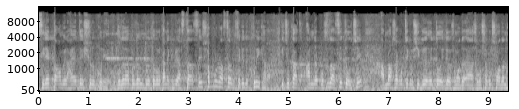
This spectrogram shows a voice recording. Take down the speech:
সিলেট তামাবিল হাইওয়ে থেকে শুরু করে উপজেলা পর্যন্ত যতগুলো কানেক্টিভ রাস্তা আছে সবগুলো রাস্তার অবস্থা কিন্তু খুবই খারাপ। কিছু কাজ আন্ডার প্রসেস আছে, চলছে। আমরা আশা করছি খুব শীঘ্রই হয়তো এটা সমাধান সমস্যাগুলো সমাধান হবে।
